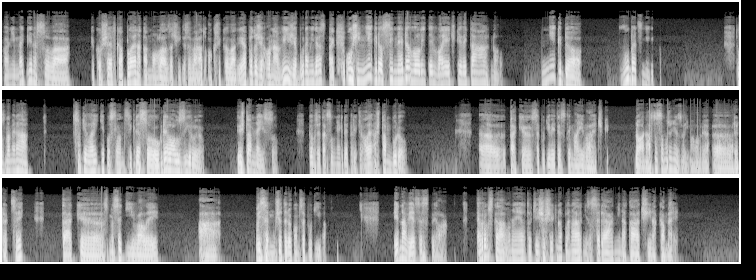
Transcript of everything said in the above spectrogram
paní McGuinnessová jako šéfka pléna tam mohla začít řvát, okřikovat je, protože ona ví, že bude mít respekt. Už nikdo si nedovolí ty vaječky vytáhnout. Nikdo. Vůbec nikdo. To znamená, co dělají ti poslanci, kde jsou, kde lauzírují, když tam nejsou. Dobře, tak jsou někde pryč, ale až tam budou, tak se podívejte, jestli mají vlaječky. No a nás to samozřejmě zajímalo v eh, redakci, tak eh, jsme se dívali a vy se můžete dokonce podívat. Jedna věc je skvělá. Evropská unie totiž všechno plenární zasedání natáčí na kamery.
